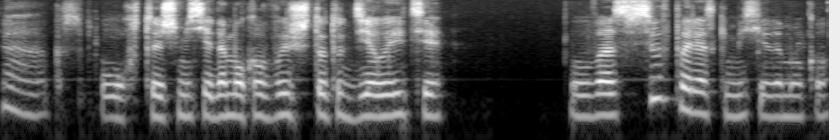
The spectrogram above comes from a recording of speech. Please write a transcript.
Так. Ух ты ж, месье Дамокл, вы что тут делаете? У вас все в порядке, месье Дамокл?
